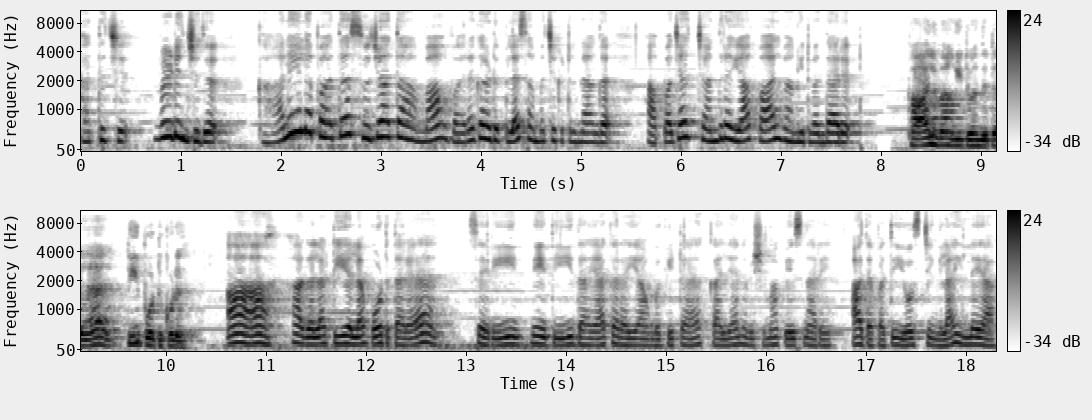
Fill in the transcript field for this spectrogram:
கத்துச்சு விடிஞ்சுது. காலையில் பார்த்தா சுஜாதா அம்மா வரகு அடுப்பில் சமைச்சுக்கிட்டு இருந்தாங்க. அப்பதான் சந்திரையா பால் வாங்கிட்டு வந்தாரு. பால் வாங்கிட்டு வந்துட்டேன். டீ போட்டு கொடு. ஆ அதெல்லாம் டீ எல்லாம் போட்டு தரேன். சரி நேத்தி தயாகர் ஐயா உங்ககிட்ட கல்யாண விஷயமா பேசினாரே. அதை பற்றி யோசிச்சிங்களா இல்லையா?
